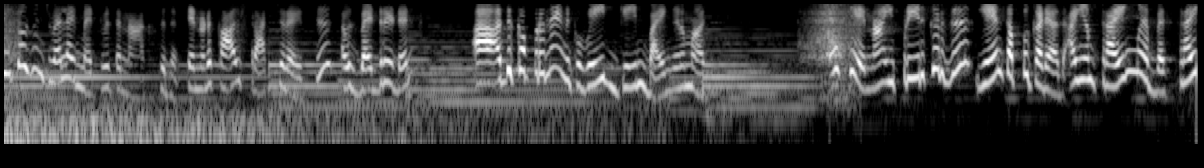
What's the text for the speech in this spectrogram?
two thousand twelve I met with an ஆக்சிடென்ட் என்னோட கால் ஃப்ராக்சர் ஆயிடுச்சு. ஐ வாஸ் பெட் ரிடன் அதுக்கப்புறம் தான் எனக்கு வெயிட் கெயின் பயங்கரமாக ஓகே நான் இப்படி இருக்கிறது ஏன் தப்பு கிடையாது? I am trying my best try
